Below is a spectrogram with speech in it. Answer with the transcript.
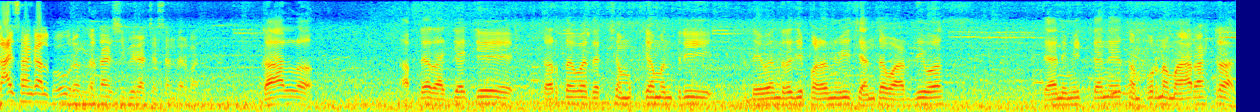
काय सांगाल भाऊ रक्तदान शिबिराच्या संदर्भात? काल आपल्या राज्याचे कर्तव्यदक्ष मुख्यमंत्री देवेंद्रजी फडणवीस यांचा वाढदिवस. त्यानिमित्ताने संपूर्ण महाराष्ट्रात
